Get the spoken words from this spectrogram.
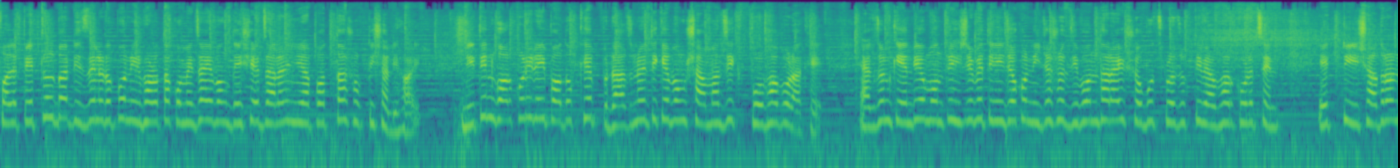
ফলে পেট্রোল বা ডিজেলের ওপর নির্ভরতা কমে যায় এবং দেশের জ্বালানি নিরাপত্তা শক্তিশালী হয়। নীতিন গডকরির এই পদক্ষেপ রাজনৈতিক এবং সামাজিক প্রভাবও রাখে। একজন কেন্দ্রীয় মন্ত্রী হিসেবে তিনি যখন নিজস্ব জীবনধারায় সবুজ প্রযুক্তি ব্যবহার করেছেন, একটি সাধারণ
